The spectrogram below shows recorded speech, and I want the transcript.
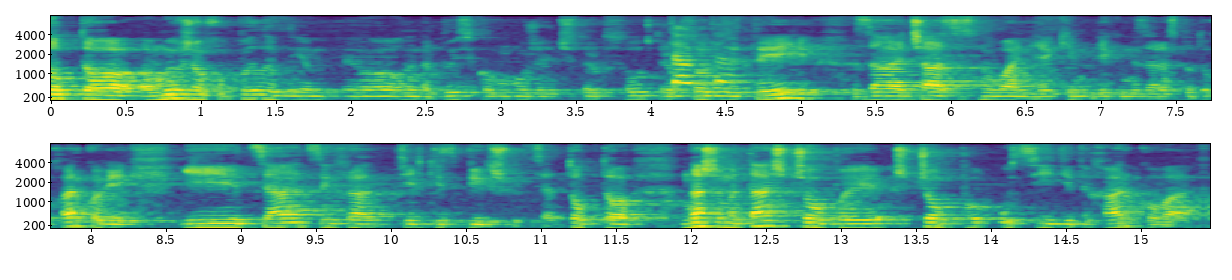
Тобто ми вже охопили е, Олена близько може 400-300 Так, так. дітей за час існування, яким, яким ми зараз тут у Харкові, і ця цифра тільки збільшується. Тобто, наша мета, щоб, щоб усі діти Харкова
